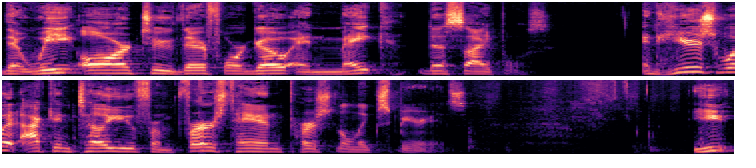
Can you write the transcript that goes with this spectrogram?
that we are to therefore go and make disciples. And here's what I can tell you from firsthand personal experience. You,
